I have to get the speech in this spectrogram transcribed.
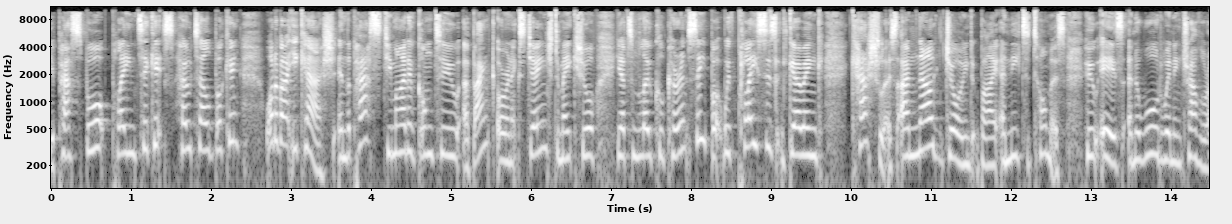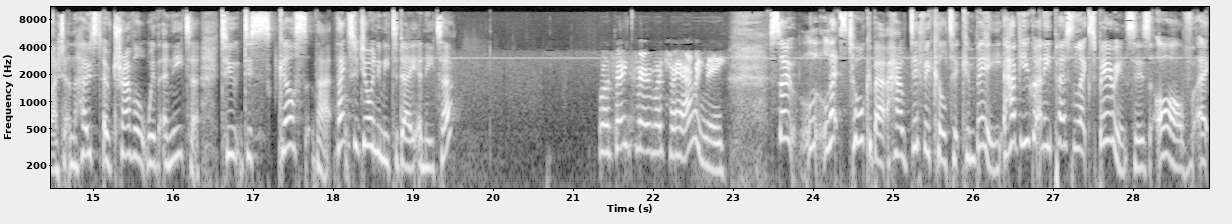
your passport, plane tickets, hotel booking. What about your cash? In the past, you might have gone to a bank or an exchange to make sure you had some local currency, but with places going cashless, I'm now joined by Annita Thomas, who is an award winning travel writer and the host of Travel with Annita, to discuss that. Thanks for joining me today, Annita. Well, thanks very much for having me. So l- let's talk about how difficult it can be. Have you got any personal experiences of uh,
